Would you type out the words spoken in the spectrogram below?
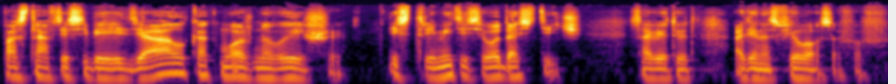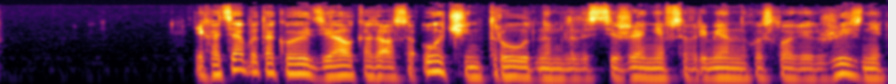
Поставьте себе идеал как можно выше и стремитесь его достичь, советует один из философов. И хотя бы такой идеал казался очень трудным для достижения в современных условиях жизни,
